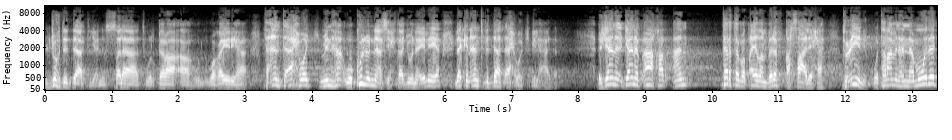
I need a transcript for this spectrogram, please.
بالجهد الذاتي يعني الصلاة والقراءة وغيرها فأنت أحوج منها وكل الناس يحتاجون إليها لكن أنت بالذات أحوج إلى هذا. جانب آخر أن ترتبط أيضا برفقة صالحة تعينك وترى منها النموذج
